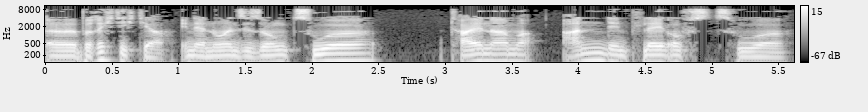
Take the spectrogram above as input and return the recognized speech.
äh, berechtigt ja in der neuen Saison zur Teilnahme an den Playoffs zur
